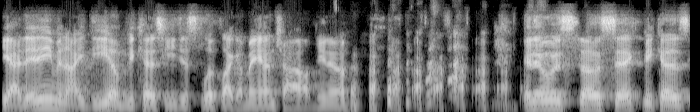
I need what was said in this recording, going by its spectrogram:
Yeah, they didn't even ID him because he just looked like a man child, you know. and it was so sick because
